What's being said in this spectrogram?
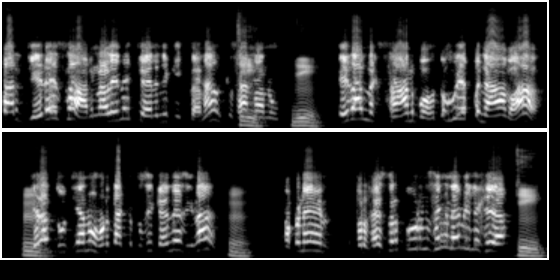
ਪਰ ਜਿਹੜੇ ਹਿਸਾਬ ਨਾਲ ਇਹਨੇ ਚੈਲੰਜ ਕੀਤਾ ਨਾ ਕਿਸਾਨਾਂ ਨੂੰ ਇਹਦਾ ਨੁਕਸਾਨ ਬਹੁਤ ਹੋਇਆ ਪੰਜਾਬ ਆ। ਜਿਹੜਾ ਦੂਜਿਆਂ ਨੂੰ ਹੁਣ ਤੱਕ ਤੁਸੀਂ ਕਹਿੰਦੇ ਸੀ ਨਾ ਆਪਣੇ ਪ੍ਰੋਫੈਸਰ ਪੂਰਨ ਸਿੰਘ ਨੇ ਵੀ ਲਿਖਿਆ। ਜੀ।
